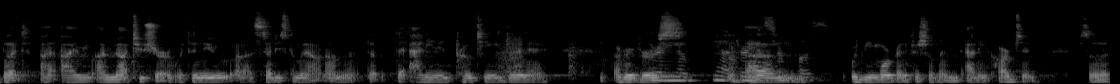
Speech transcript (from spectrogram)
but I, I'm I'm not too sure with the new uh, studies coming out on the, the, the adding in protein during a, a reverse During a, yeah, during a um, surplus. Would be more beneficial than adding carbs in. So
